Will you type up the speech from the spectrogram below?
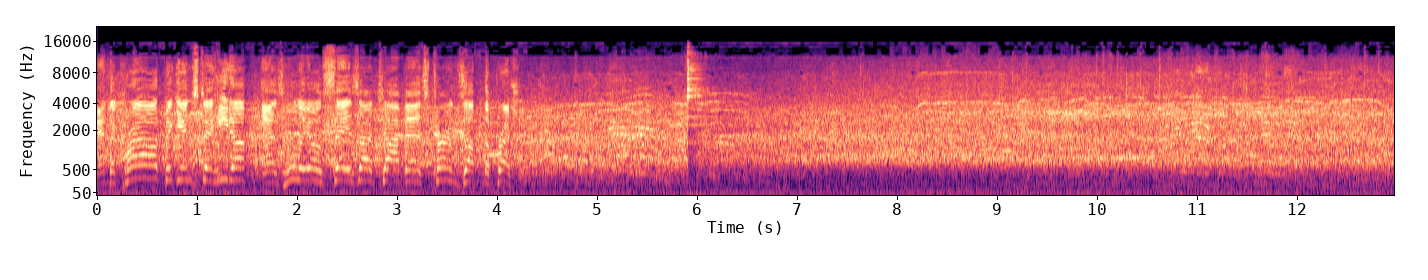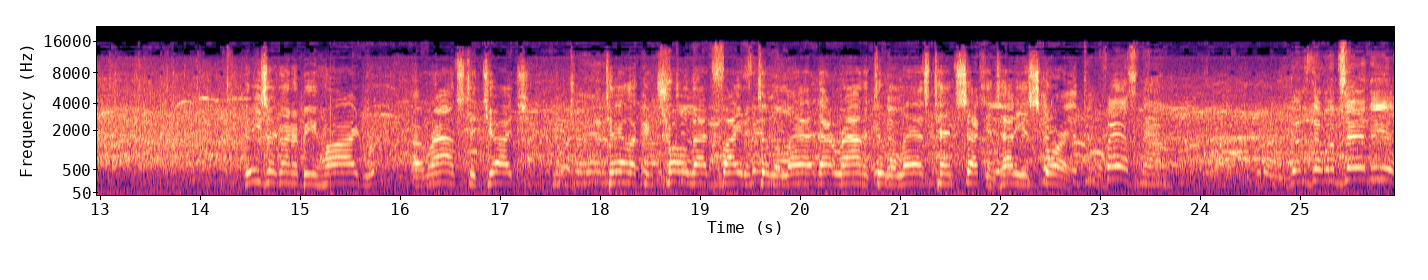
And the crowd begins to heat up as Julio Cesar Chavez turns up the pressure. These are going to be hard uh, rounds to judge. Taylor controlled that fight until the la- that round until the last 10 seconds. How do you score it? You're too fast now. You understand what I'm saying to you?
